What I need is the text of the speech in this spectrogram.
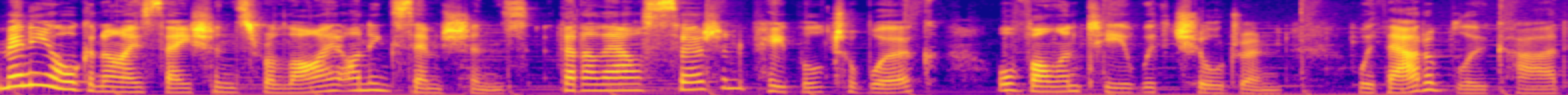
Many organisations rely on exemptions that allow certain people to work or volunteer with children without a blue card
